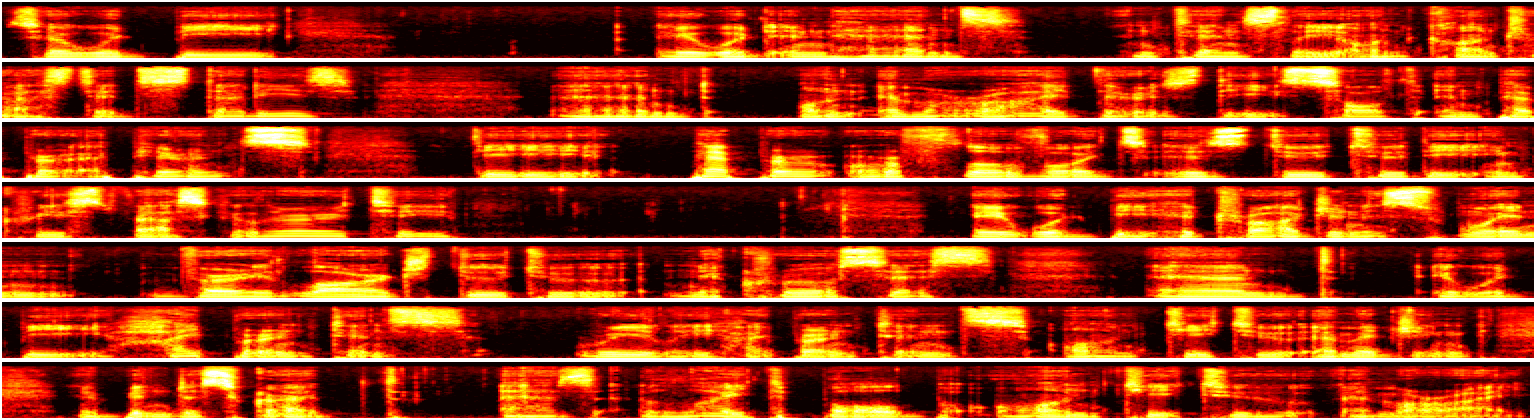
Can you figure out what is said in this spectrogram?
so it would be it would enhance intensely on contrasted studies. And on MRI, there's the salt and pepper appearance. The pepper or flow voids is due to the increased vascularity. It would be heterogeneous when very large due to necrosis, and it would be hyperintense, really hyperintense on T2 imaging. It's been described as a light bulb on T2 MRI.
